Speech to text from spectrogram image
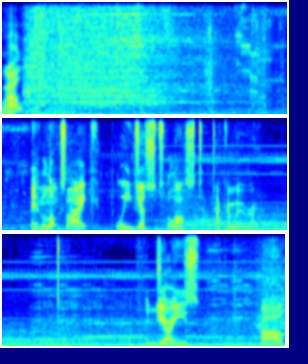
Well, it looks like we just lost Takemura. Joys. Uh oh.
